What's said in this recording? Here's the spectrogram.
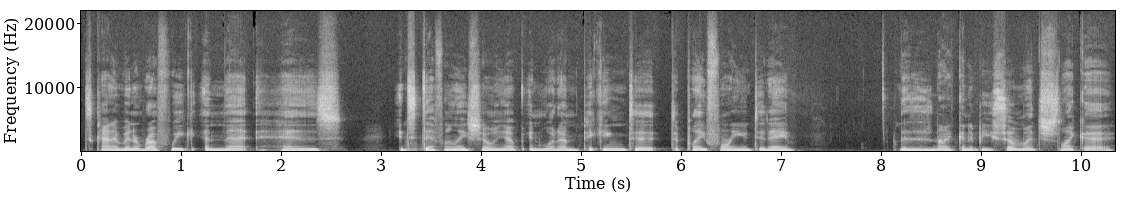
it's kind of been a rough week, and that has it's definitely showing up in what I'm picking to to play for you today. This is not going to be so much like a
